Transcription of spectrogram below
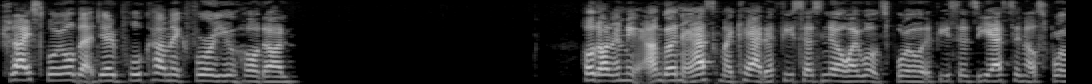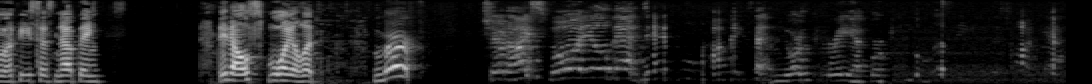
Should I spoil that Deadpool comic for you? Hold on. Hold on, I mean, I'm going to ask my cat. If he says no, I won't spoil it. If he says yes, then I'll spoil it. If he says nothing, then I'll spoil it. Murph, should I spoil that Deadpool comic set North Korea for people listening to this podcast?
